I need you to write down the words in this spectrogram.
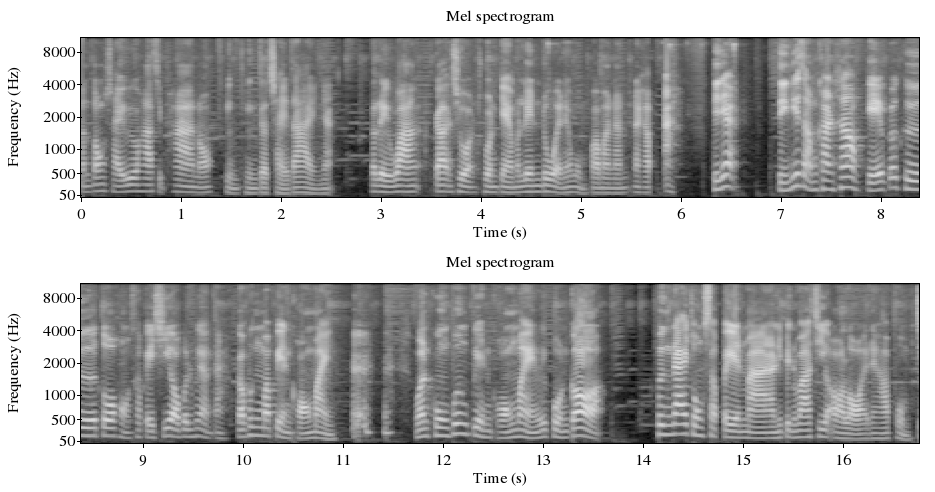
มันต้องใช้เวลห้าสิบห้าเนาะถึงถึงจะใช้ได้เงี้ย ก็เลยว่างก็ชวนชวนแกมาเล่นด้วยนะผมประมาณนั้นนะครับ อะทีเนี้ย สิ่งที่สำคัญสำหรับเกฟก็คือตัวของสเปเชียลเพื่อนๆอะก็เพิ่งมาเปลี่ยนของใหม่ วันคุงเพิ่งเปลี่ยนของใหม่ทุกคนก็เพิ่งได้ธงสเปนมาอันนี้เป็นว่าที่ออร้อยนะครับผมจ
